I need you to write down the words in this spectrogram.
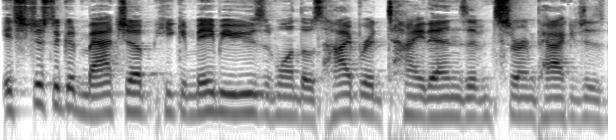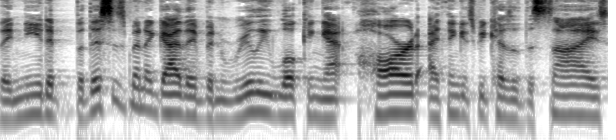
It's just a good matchup. He can maybe use one of those hybrid tight ends in certain packages they need it, but this has been a guy they've been really looking at hard. I think it's because of the size,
